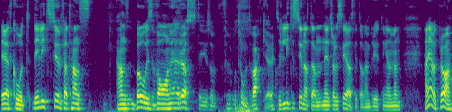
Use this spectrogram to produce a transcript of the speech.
Det är rätt coolt. Det är lite synd för att hans, hans Bowies vanliga röst är ju så otroligt vacker. Så det är lite synd att den neutraliseras lite av den brytningen, men han är jävligt bra.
